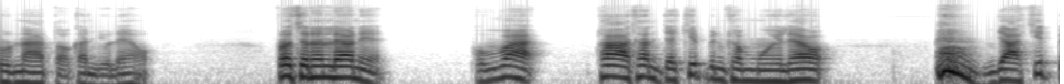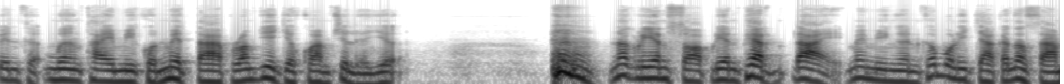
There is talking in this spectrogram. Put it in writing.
รุณาต่อกันอยู่แล้ว เพราะฉะนั้นแล้วเนี่ย ผมว่าถ้าท่านจะคิดเป็นขโมยแล้ว อย่าคิดเป็นเถอะเมืองไทยมีคนเมตตา พร้อมที่จะความช่วยเหลือเยอะ นักเรียนสอบเรียนแพทย์ได้ ไม่มีเงินเขาบริจาคกันตั้งสาม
